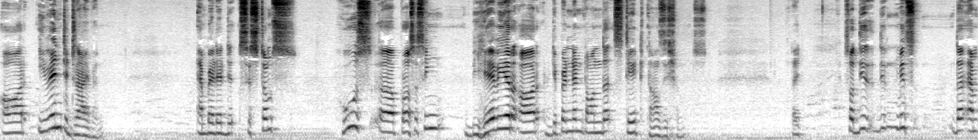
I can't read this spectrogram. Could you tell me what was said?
or event driven embedded systems whose uh, processing behavior are dependent on the state transitions right? So this, this means the em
